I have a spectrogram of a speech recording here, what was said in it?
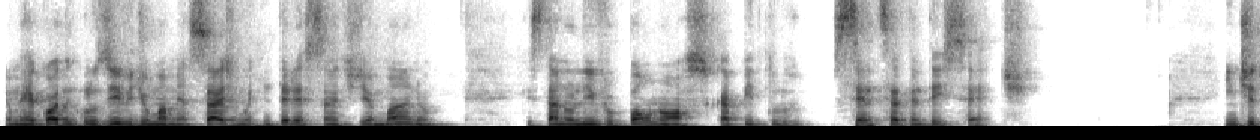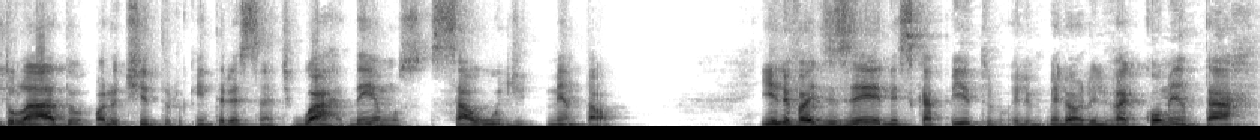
Eu me recordo, inclusive, de uma mensagem muito interessante de Emmanuel, que está no livro Pão Nosso, capítulo 177, intitulado, olha o título que interessante, Guardemos Saúde Mental. E ele vai dizer nesse capítulo, ele, melhor, ele vai comentar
